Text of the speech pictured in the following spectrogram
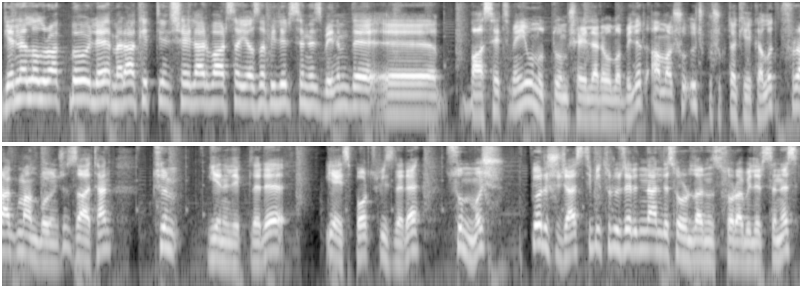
Genel olarak böyle merak ettiğiniz şeyler varsa yazabilirsiniz. Benim de e, bahsetmeyi unuttuğum şeyler olabilir ama şu 3,5 dakikalık fragman boyunca zaten tüm yenilikleri EA Sports bizlere sunmuş. Görüşeceğiz. Twitter üzerinden de sorularınızı sorabilirsiniz.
